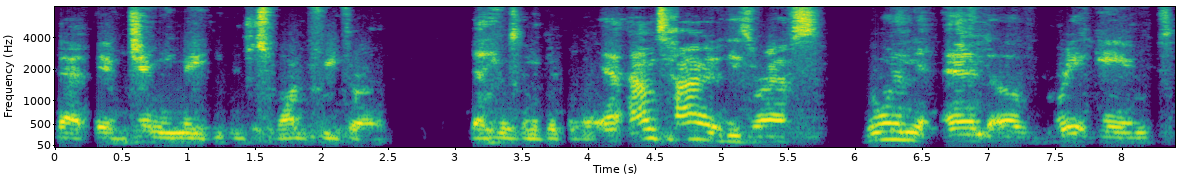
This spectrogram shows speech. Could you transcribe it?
that if Jimmy made even just one free throw, that he was going to get the win. And I'm tired of these refs ruining the end of great games.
